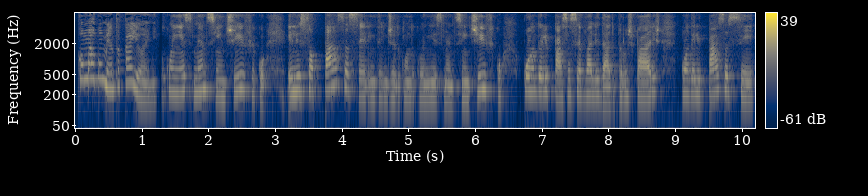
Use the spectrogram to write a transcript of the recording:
como argumenta Tayane. O conhecimento científico, ele só passa a ser entendido quando conhecimento científico, quando ele passa a ser validado pelos pares, quando ele passa a ser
